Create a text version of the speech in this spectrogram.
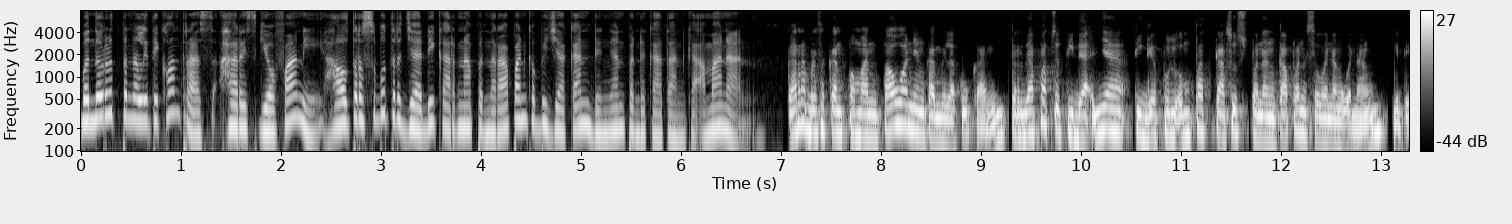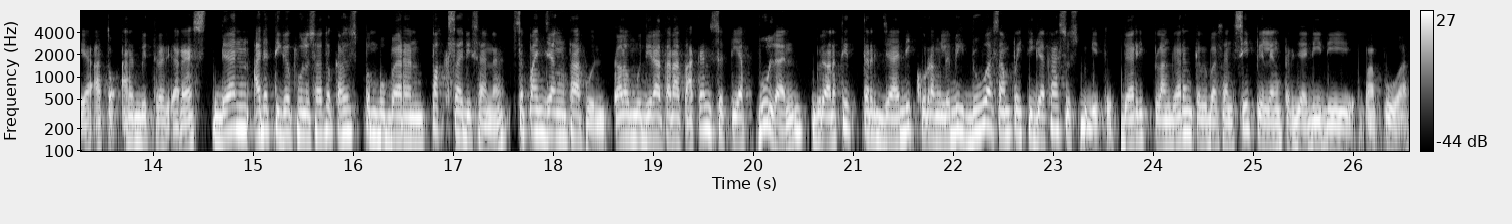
Menurut peneliti Kontras, Haris Giovanni, hal tersebut terjadi karena penerapan kebijakan dengan pendekatan keamanan. Karena berdasarkan pemantauan yang kami lakukan, terdapat setidaknya 34 kasus penangkapan sewenang-wenang gitu ya atau arbitrary arrest dan ada 31 kasus pembubaran paksa di sana sepanjang tahun. Kalau mau dirata-ratakan setiap bulan berarti terjadi kurang lebih 2 sampai 3 kasus begitu dari pelanggaran kebebasan sipil yang terjadi di Papua.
